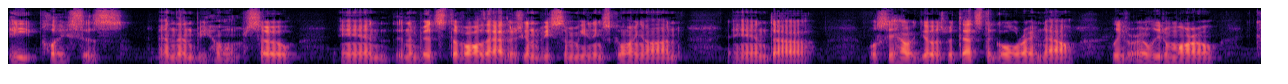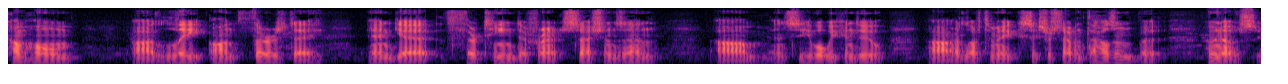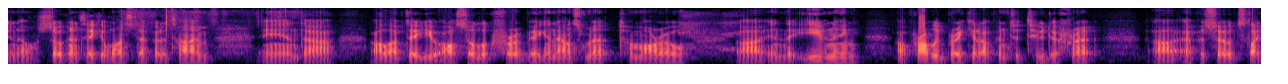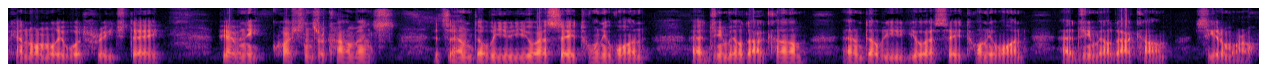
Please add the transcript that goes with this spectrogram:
eight places, and then be home. So and in the midst of all that, there's going to be some meetings going on, and uh, we'll see how it goes. But that's the goal right now. Leave early tomorrow, come home uh, late on Thursday, and get 13 different sessions in, um, and see what we can do. Uh, I'd love to make six or seven thousand, but who knows? You know, so going to take it one step at a time, and uh, I'll update you. Also, look for a big announcement tomorrow uh, in the evening. I'll probably break it up into two different uh, episodes like I normally would for each day. If you have any questions or comments, it's MWUSA21 at gmail.com. MWUSA21 at gmail.com. See you tomorrow.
